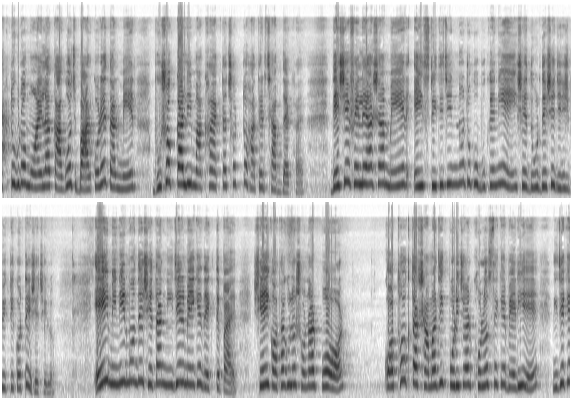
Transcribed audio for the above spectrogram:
এক টুকরো ময়লা কাগজ বার করে তার মেয়ের ভূষককালি মাখা একটা ছোট্ট হাতের ছাপ দেখায়। দেশে ফেলে আসা মেয়ের এই স্মৃতিচিহ্নটুকু বুকে নিয়েই সে দূর দেশে জিনিস বিক্রি করতে এসেছিল। এই মিনির মধ্যে সে তার নিজের মেয়েকে দেখতে পায়। সেই কথাগুলো শোনার পর কথক তার সামাজিক পরিচয়ের খোলস থেকে বেরিয়ে নিজেকে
